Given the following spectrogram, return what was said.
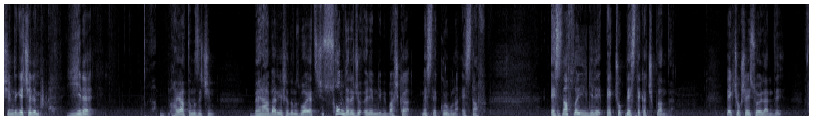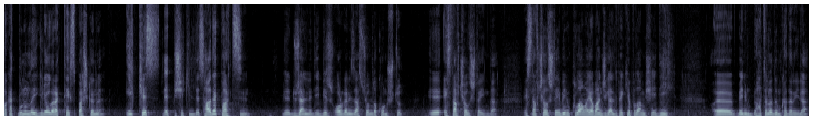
Şimdi geçelim yine hayatımız için beraber yaşadığımız bu hayat için son derece önemli bir başka meslek grubuna esnaf. Esnafla ilgili pek çok destek açıklandı. Pek çok şey söylendi. Fakat bununla ilgili olarak TEKS Başkanı ilk kez net bir şekilde Saadet Partisi'nin e, düzenlediği bir organizasyonda konuştu. E, esnaf çalıştayında. Esnaf çalıştayı benim kulağıma yabancı geldi. Pek yapılan bir şey değil. E, benim hatırladığım kadarıyla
